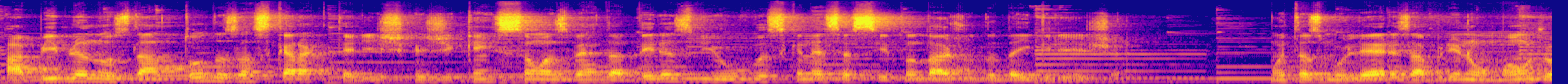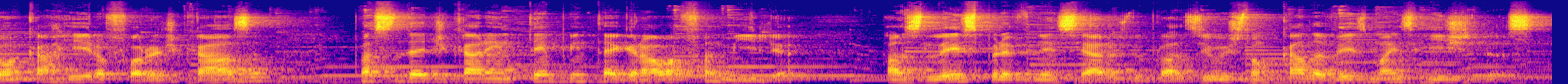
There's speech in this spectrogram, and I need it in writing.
A Bíblia nos dá todas as características de quem são as verdadeiras viúvas que necessitam da ajuda da igreja. Muitas mulheres abriram mão de uma carreira fora de casa para se dedicarem em tempo integral à família. As leis previdenciárias do Brasil estão cada vez mais rígidas.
